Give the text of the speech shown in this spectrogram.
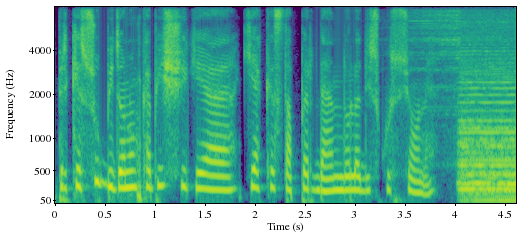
perché subito non capisci chi è, chi è che sta perdendo la discussione.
